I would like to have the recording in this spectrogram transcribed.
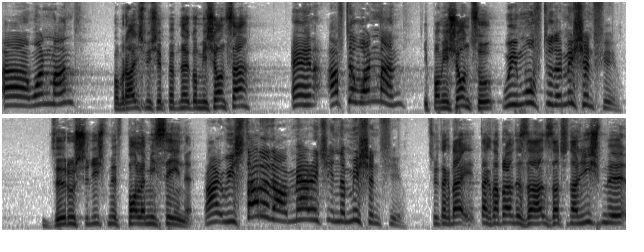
uh, one month, pobraliśmy się pewnego miesiąca and after one month, i po miesiącu we moved to the mission field. wyruszyliśmy w pole misyjne. Right? We started our marriage in the mission field. Czyli tak, na- tak naprawdę za, zaczynaliśmy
